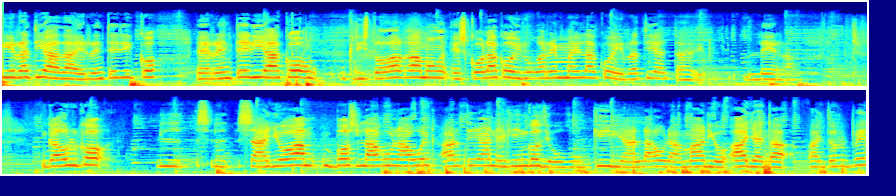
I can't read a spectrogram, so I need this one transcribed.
irratia da, errenteriko, errenteriako Cristobal Gamon eskolako irugarren mailako irratia eta lerra. Gaurko saioa bos lagun hauek artean egingo diogu Kilian, Laura, Mario, Aia eta Aitorpe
